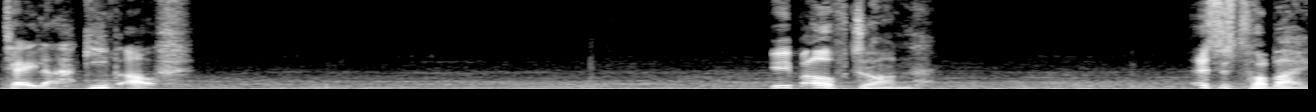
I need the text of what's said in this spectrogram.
Taylor, gib auf. Gib auf, John. Es ist vorbei.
